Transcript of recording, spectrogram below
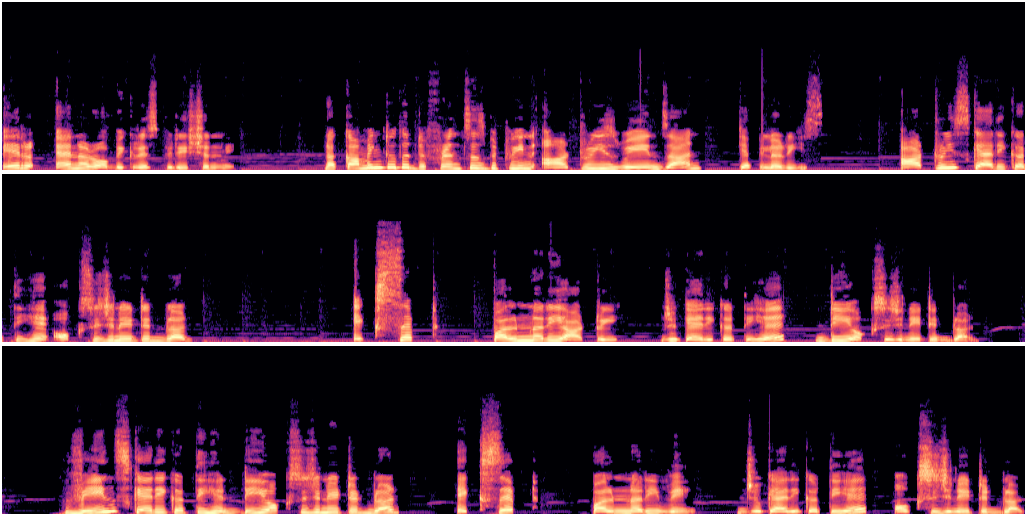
एनारोबिक रेस्पिरेशन में। ना coming to the differences between arteries veins and capillaries arteries carry करती हैं oxygenated blood except pulmonary artery जो कैरी करती है डीऑक्सीजनेटेड ब्लड वेन्स कैरी करती हैं deoxygenated blood except pulmonary vein जो कैरी करती है ऑक्सीजनेटेड ब्लड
